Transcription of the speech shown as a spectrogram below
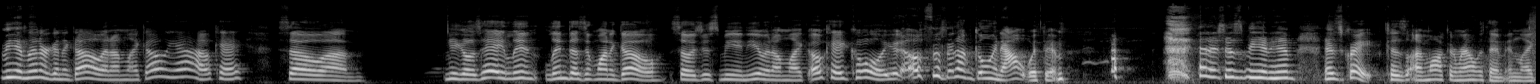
me and Lynn are gonna go, and I'm like, oh yeah, okay. So um, he goes, "Hey, Lynn, Lynn doesn't want to go, so it's just me and you." And I'm like, "Okay, cool," you know. So then I'm going out with him, and it's just me and him, and it's great because I'm walking around with him, and like,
